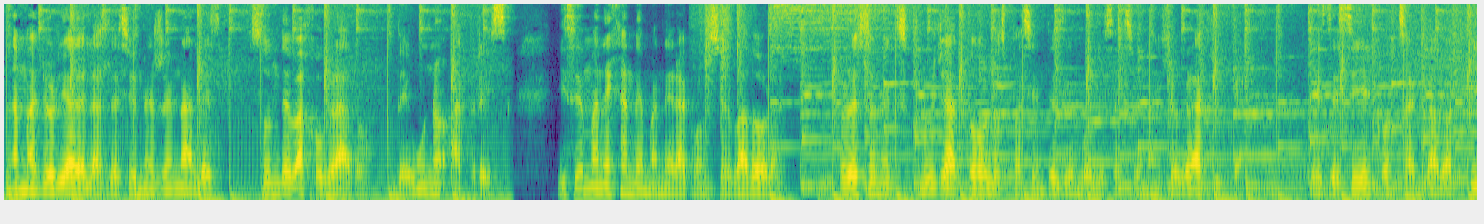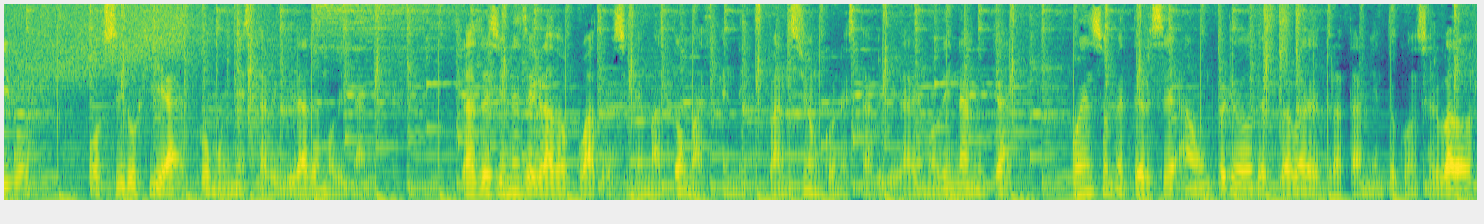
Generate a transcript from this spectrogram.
La mayoría de las lesiones renales son de bajo grado, de 1 a 3, y se manejan de manera conservadora, pero esto no excluye a todos los pacientes de embolización angiográfica, es decir, con sangrado activo o cirugía como inestabilidad hemodinámica. Las lesiones de grado 4 sin hematomas en expansión con estabilidad hemodinámica pueden someterse a un periodo de prueba de tratamiento conservador.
